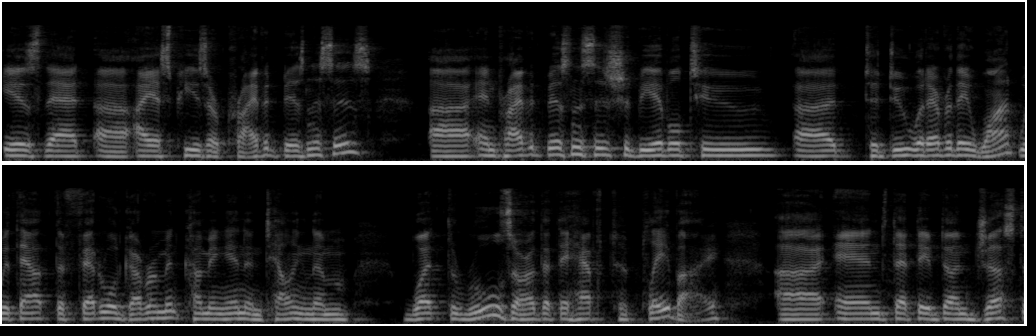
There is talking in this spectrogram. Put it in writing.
is that uh, ISPs are private businesses, uh, and private businesses should be able to uh, to do whatever they want without the federal government coming in and telling them what the rules are that they have to play by uh, and that they've done just,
